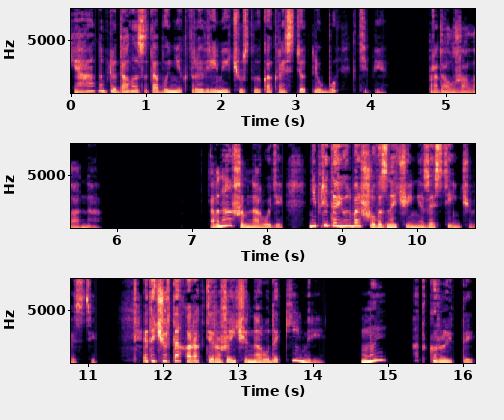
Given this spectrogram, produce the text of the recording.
Я наблюдала за тобой некоторое время и чувствую, как растет любовь к тебе, — продолжала она. В нашем народе не придают большого значения застенчивости. Это черта характера женщин народа Кимри. Мы открыты.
